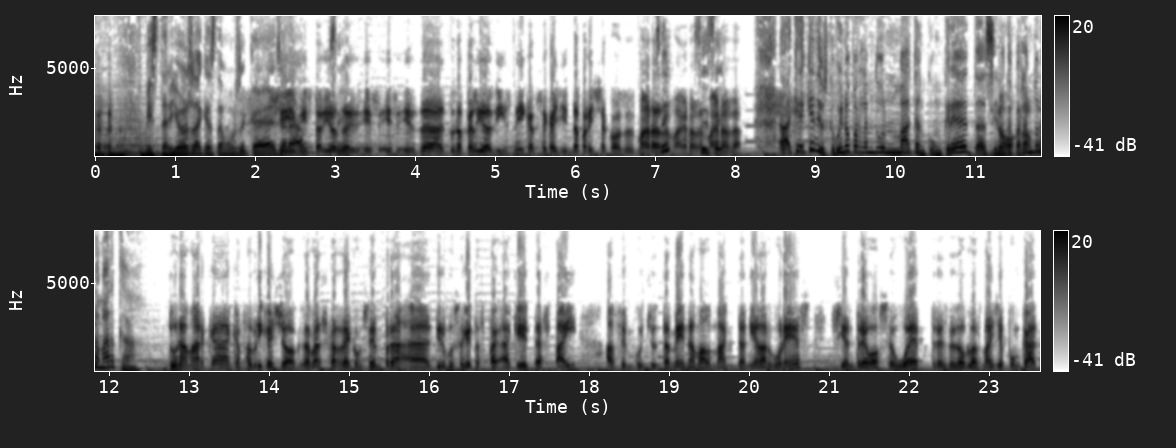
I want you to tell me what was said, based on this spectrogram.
Misteriosa aquesta música, eh, Sí, Gerard? misteriosa. Sí. És, és, és d'una pel·li de Disney que sé que hagin d'aparèixer coses. M'agrada, Sí? m'agrada, Sí, sí. m'agrada. Ah, què, què dius? Que avui no parlem d'un Mac en concret, eh, sinó No, que parlem avui- d'una marca. D'una marca que fabrica jocs. Abans que res, com sempre, eh, dir-vos aquest, espai, aquest espai el fem conjuntament amb el mag Daniel Arbonés. Si entreu al seu web, www.magia.cat,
